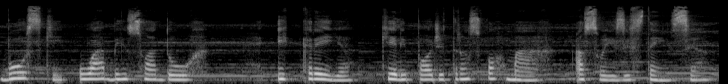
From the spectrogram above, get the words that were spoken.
busque o abençoador e creia que Ele pode transformar a sua existência.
